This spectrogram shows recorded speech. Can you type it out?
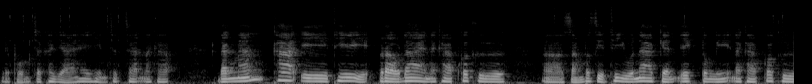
เดี๋ยวผมจะขยายให้เห็นชัดๆนะครับ ดังนั้นค่า a ที่เราได้นะครับก็คือ สัมประสิทธิ์ที่อยู่หน้าแกน x ตรงนี้นะครับก็คือ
